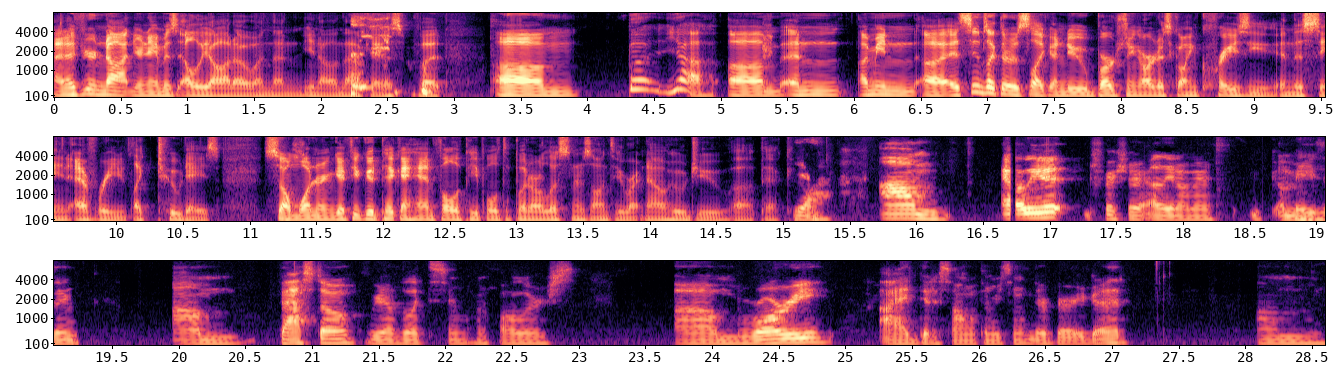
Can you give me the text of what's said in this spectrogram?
And if you're not, your name is Eliotto, and then you know in that case, but um, but yeah, um, and I mean, uh, it seems like there's like a new burgeoning artist going crazy in this scene every like two days. So I'm wondering if you could pick a handful of people to put our listeners onto right now. Who would you uh, pick? Yeah, um, Elliot for sure. Elliot on Earth, amazing. Um, Basto, we have like the same amount of followers. Um, Rory, I did a song with them recently. They're very good. Um,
